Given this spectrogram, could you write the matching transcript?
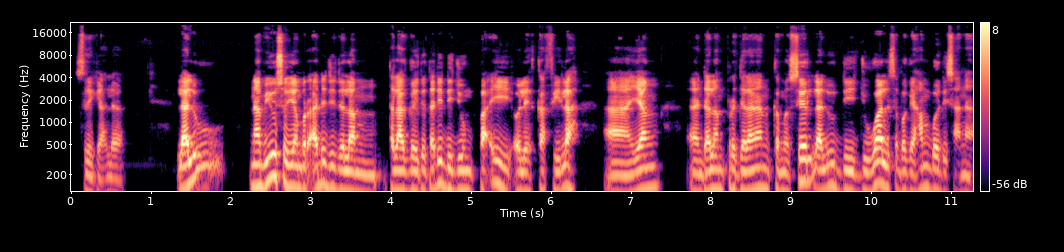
serigala. Lalu Nabi Yusuf yang berada di dalam telaga itu tadi dijumpai oleh kafilah uh, yang uh, dalam perjalanan ke Mesir lalu dijual sebagai hamba di sana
